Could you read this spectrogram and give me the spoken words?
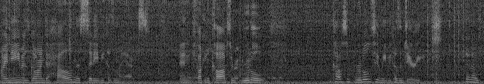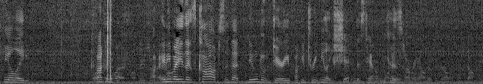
My name has gone to hell in this city because of my ex. And fucking cops are brutal. Cops are brutal to me because of Jerry. And I feel like fucking anybody that's cops that knew about Jerry fucking treat me like shit in this town because something right now. There's a girl that just stopped me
